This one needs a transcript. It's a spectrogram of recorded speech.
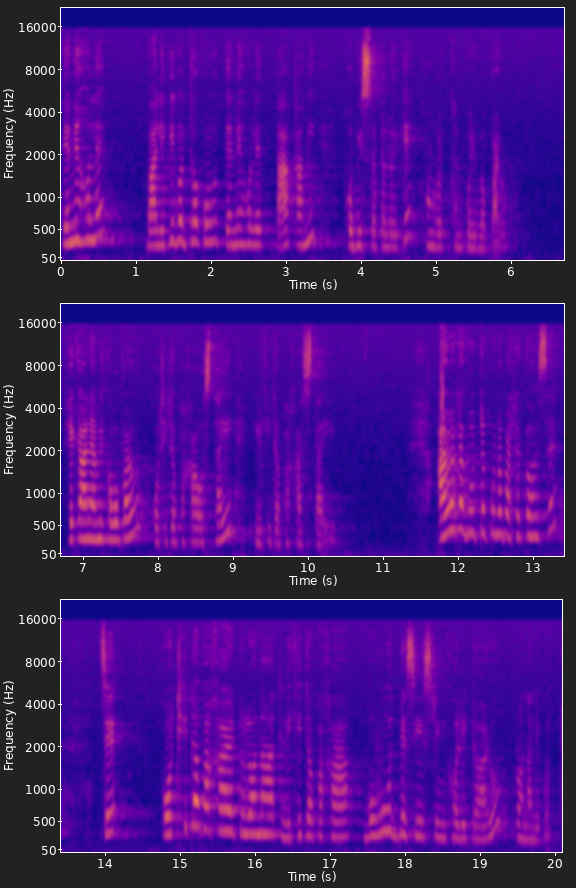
তেনেহ'লে বা লিপিবদ্ধ কৰোঁ তেনেহ'লে তাক আমি ভৱিষ্যতলৈকে সংৰক্ষণ কৰিব পাৰোঁ। সেইকাৰণে আমি ক'ব পাৰোঁ কথিত ভাষা অস্থায়ী লিখিত ভাষা স্থায়ী। আৰু এটা গুৰুত্বপূৰ্ণ পাৰ্থক্য হৈছে যে কথিত ভাষাৰ তুলনাত লিখিত ভাষা বহুত বেছি শৃংখলিত আৰু প্ৰণালীবদ্ধ।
